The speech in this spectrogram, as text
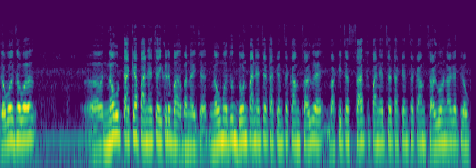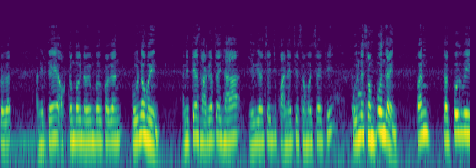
जवळजवळ नऊ टाक्या पाण्याच्या इकडे ब- बनायच्या आहेत. नऊ मधून दोन पाण्याच्या टाक्यांचं काम चालू आहे. बाकीच्या सात पाण्याच्या टाक्यांचं काम चालू होणार आहेत लवकरच. आणि ते ऑक्टोबर नोव्हेंबर पर्यंत पूर्ण होईल आणि त्या सागरात तर ह्या एरियाच्या जी पाण्याची समस्या आहे ती पूर्ण संपून जाईल पण तत्पूर्वी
